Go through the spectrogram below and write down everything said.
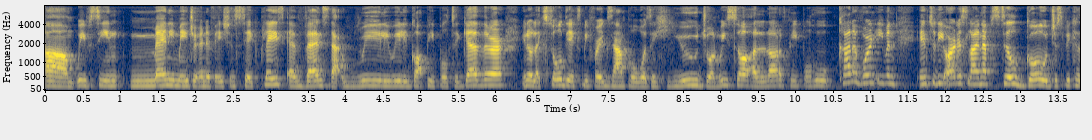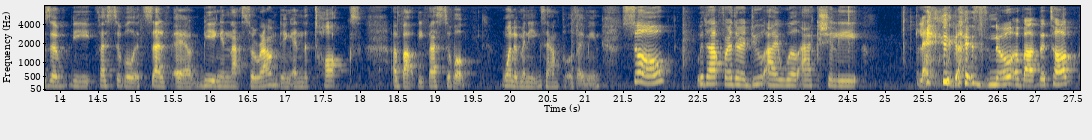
Um, we've seen many major innovations take place, events that really, really got people together. You know, like Sole DXB, for example, was a huge one. We saw a lot of people who kind of weren't even into the artist lineup still go just because of the festival itself uh, being in that surrounding and the talks about the festival. One of many examples, I mean. So, without further ado, I will actually let you guys know about the top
